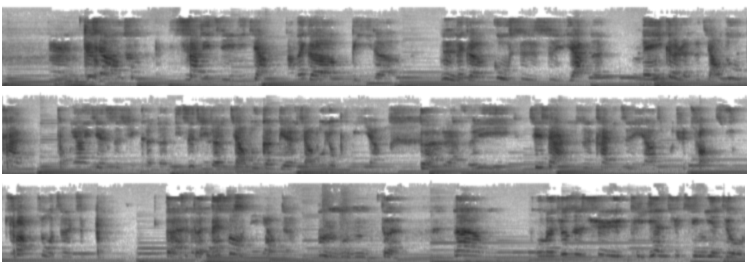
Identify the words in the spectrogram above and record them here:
嗯，就像上一集你讲那个笔的嗯，那个故事是一样的，每一个人的角度看同样一件事情，可能你自己的角度跟别人角度又不一样。对对啊，所以接下来就是看你自己要怎么去创创作这对这个对，没错。是一样的。嗯嗯嗯，对。那我们就是去体验、去经验就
